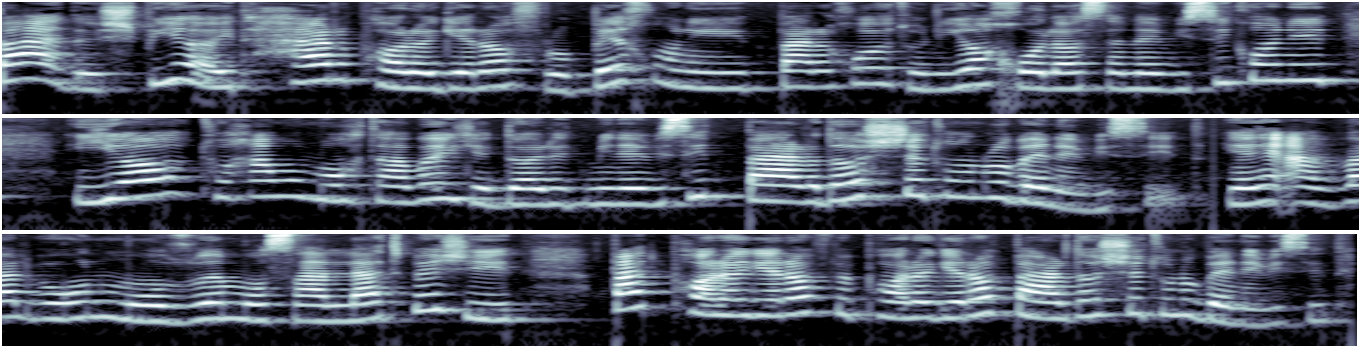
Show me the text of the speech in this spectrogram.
بعدش بیایید هر پاراگراف رو بخونید برای خودتون یا خلاصه نویسی کنید یا تو همون محتوایی که دارید می نویسید برداشتتون رو بنویسید. یعنی اول به اون موضوع مسلط بشید بعد پاراگراف به پاراگراف برداشتتون رو بنویسید.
